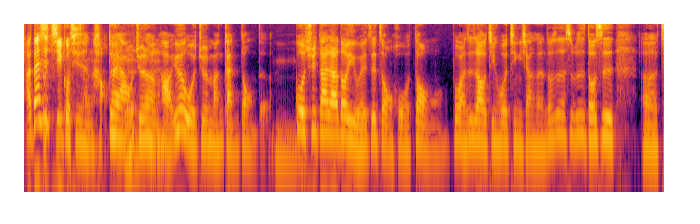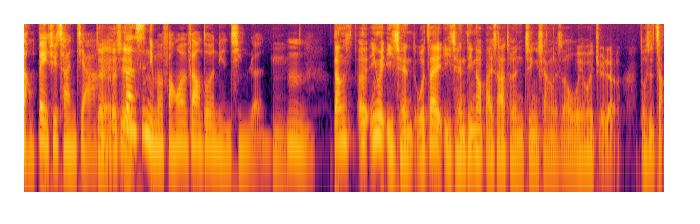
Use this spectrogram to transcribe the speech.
啊！但是结果其实很好。对啊，我觉得很好，因为我觉得蛮感动的。嗯。过去大家都以为这种活动，不管是绕境或进香，可能都是是不是都是呃长辈去参加？对，而且但是你们访问非常多的年轻人。嗯嗯。当呃，因为以前我在以前听到白沙屯进香的时候，我也会觉得都是长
